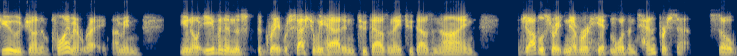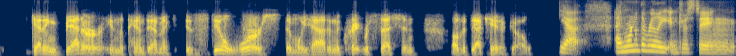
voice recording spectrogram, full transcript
huge unemployment rate. I mean, you know, even in this the Great Recession we had in 2008, 2009, the jobless rate never hit more than 10%. So getting better in the pandemic is still worse than we had in the Great Recession of a decade ago. Yeah. And one of the really interesting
